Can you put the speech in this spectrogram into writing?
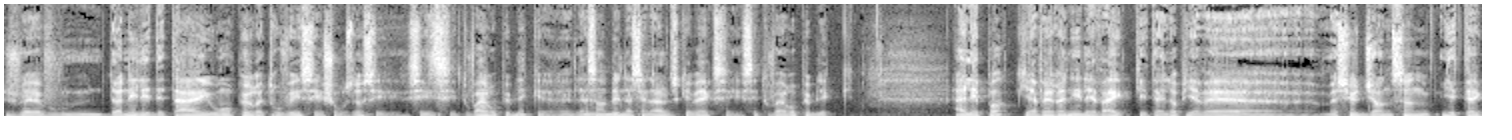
je vais vous donner les détails où on peut retrouver ces choses-là. C'est ouvert au public. L'Assemblée mhm. nationale du Québec, c'est ouvert au public. À l'époque, il y avait René Lévesque qui était là, puis il y avait euh, Monsieur Johnson. Il était,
